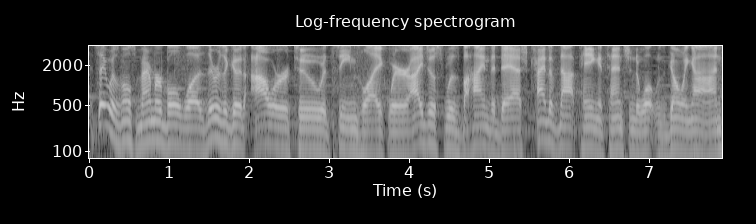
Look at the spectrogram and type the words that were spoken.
I'd say what was most memorable was there was a good hour or two, it seems like, where I just was behind the dash, kind of not paying attention to what was going on.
